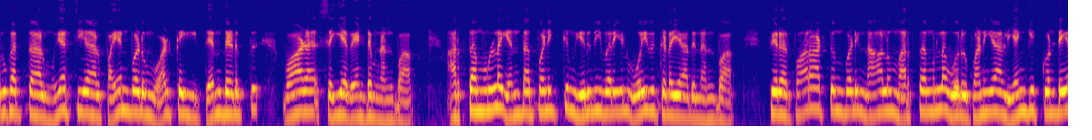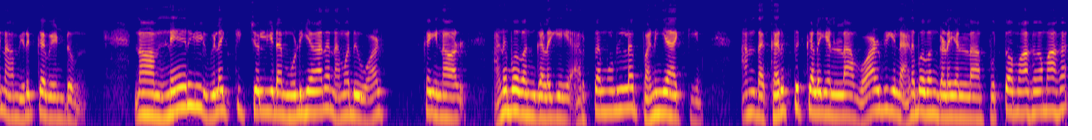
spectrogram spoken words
யூகத்தால் முயற்சியால் பயன்படும் வாழ்க்கையை தேர்ந்தெடுத்து வாழ செய்ய வேண்டும் நண்பா. அர்த்தமுள்ள எந்த பணிக்கும் இறுதி வரையில் ஓய்வு கிடையாது நண்பா. பிறர் பாராட்டும்படி நாளும் அர்த்தமுள்ள ஒரு பணியால் இயங்கிக் கொண்டே நாம் இருக்க வேண்டும். நாம் நேரில் விளக்கிச் சொல்லிட முடியாத நமது வாழ்க்கை நாள் அனுபவங்களையே அர்த்தமுள்ள பணியாக்கி அந்த கருத்துக்களையெல்லாம் வாழ்வியல் அனுபவங்களையெல்லாம் புத்தகமாக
